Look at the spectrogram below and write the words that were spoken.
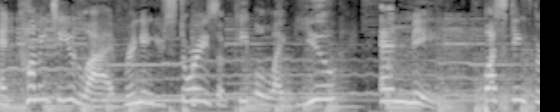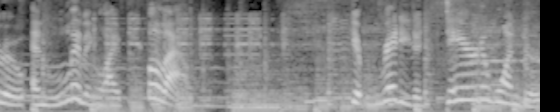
and coming to you live, bringing you stories of people like you and me, busting through and living life full out. Get ready to dare to wonder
